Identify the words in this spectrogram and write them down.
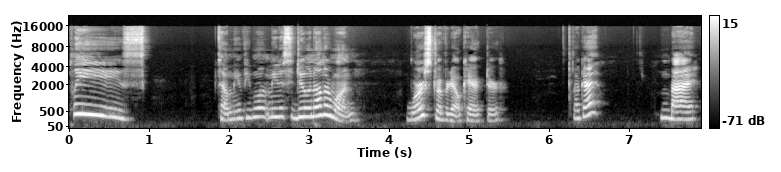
Please tell me if you want me to do another one. Worst Riverdale character. Okay? Bye.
